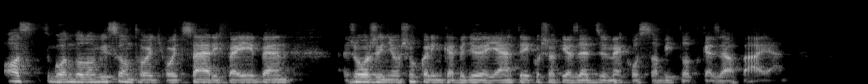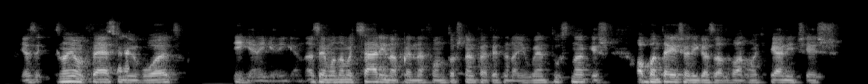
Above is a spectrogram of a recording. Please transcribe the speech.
Azt gondolom viszont, hogy, hogy Szári fejében Zsorzsinyó sokkal inkább egy olyan játékos, aki az edző meghosszabbított keze a pályán. Ez, ez nagyon feltűnő volt. Igen, igen, igen. Azért mondom, hogy Szárinak lenne fontos, nem feltétlenül a Juventusnak, és abban teljesen igazad van, hogy Pjanic és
